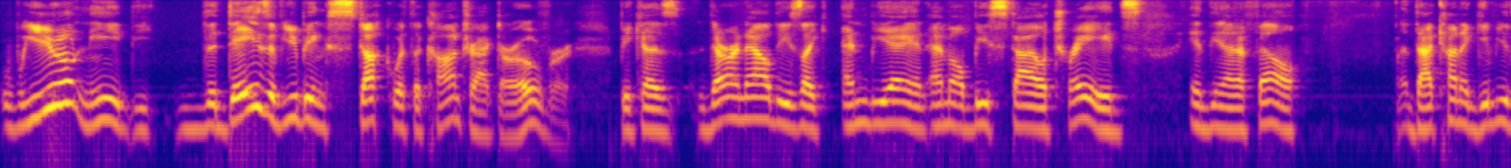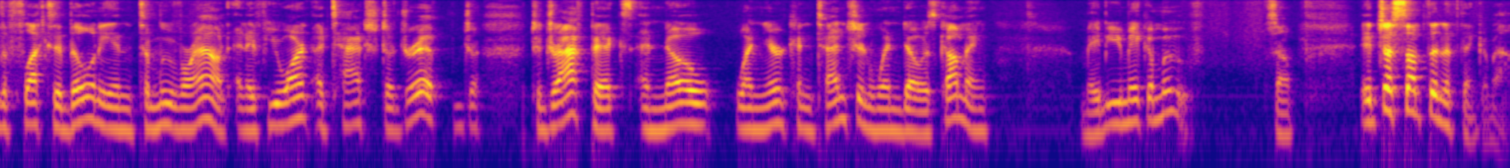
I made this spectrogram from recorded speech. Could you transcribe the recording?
we don't need the days of you being stuck with the contract are over because there are now these like NBA and MLB style trades in the NFL that kind of give you the flexibility and to move around. And if you aren't attached to drift to draft picks and know when your contention window is coming, maybe you make a move. So it's just something to think about.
